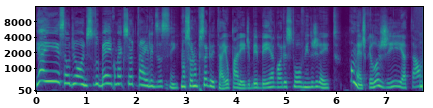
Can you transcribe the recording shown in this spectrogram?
E aí, seu Jones, tudo bem? Como é que o senhor tá? Ele diz assim: Não, o senhor não precisa gritar. Eu parei de beber e agora eu estou ouvindo direito. O médico elogia tal.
